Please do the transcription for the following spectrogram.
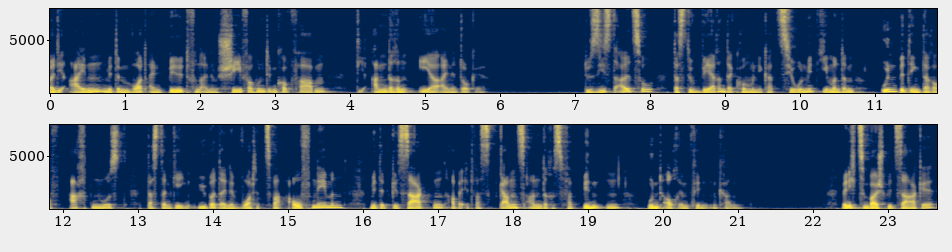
weil die einen mit dem Wort ein Bild von einem Schäferhund im Kopf haben, die anderen eher eine Dogge. Du siehst also, dass du während der Kommunikation mit jemandem unbedingt darauf achten musst, dass dein Gegenüber deine Worte zwar aufnehmen, mit dem Gesagten aber etwas ganz anderes verbinden und auch empfinden kann. Wenn ich zum Beispiel sage,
